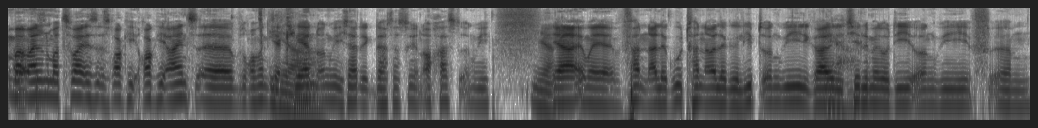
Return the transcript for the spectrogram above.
meine, meine Nummer zwei ist, ist Rocky, Rocky 1, äh, brauchen wir nicht Ja. erklären irgendwie. Ich hatte gedacht, dass du den auch hast irgendwie. ja. Ja, irgendwie fanden alle gut, fanden alle geliebt irgendwie, gerade Ja. die Telemelodie irgendwie, ähm,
